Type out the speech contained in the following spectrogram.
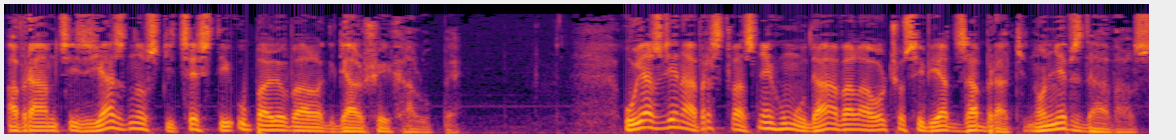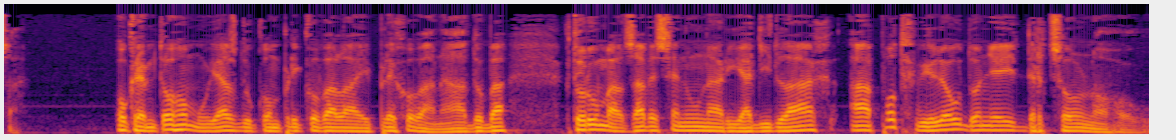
a v rámci zjazdnosti cesty upaľoval k ďalšej chalupe. Ujazdená vrstva snehu mu dávala o čosi viac zabrať, no nevzdával sa. Okrem toho mu jazdu komplikovala aj plechová nádoba, ktorú mal zavesenú na riadidlách a pod chvíľou do nej drcol nohou.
